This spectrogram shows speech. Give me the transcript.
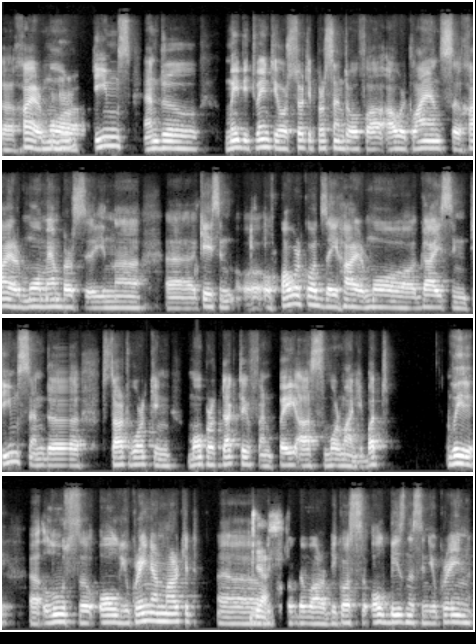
uh, hire more mm-hmm. teams, and maybe 20 or 30 percent of our clients hire more members in uh, case in, of PowerCode, they hire more guys in teams and uh, start working more productive and pay us more money. But we uh, lose all Ukrainian market uh, yes. because of the war because all business in ukraine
